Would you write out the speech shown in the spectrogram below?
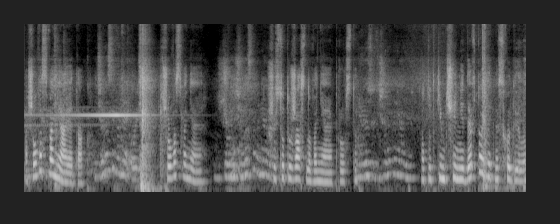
А що у вас воняє так? Нічого нас не воняє? Ой, Що у вас воняє? нічого, нічого нас не воняє? Щось тут ужасно воняє просто. Ні, нічого не воняє. А тут кімчі ніде в туалет не сходила.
